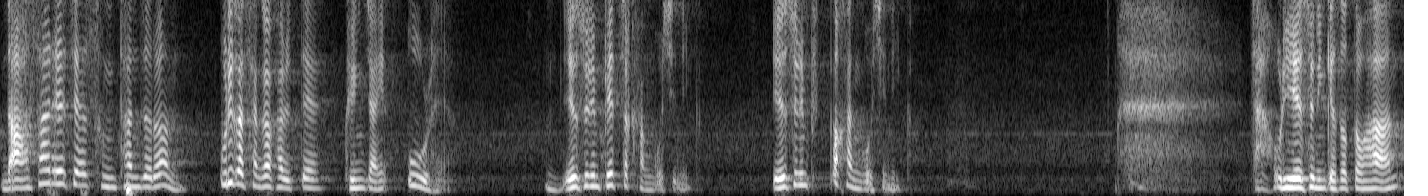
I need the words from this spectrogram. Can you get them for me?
나사렛의 성탄절은 우리가 생각할 때 굉장히 우울해요. 음, 예수님 배척한 곳이니까 예수님 핍박한 곳이니까 자, 우리 예수님께서 또한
